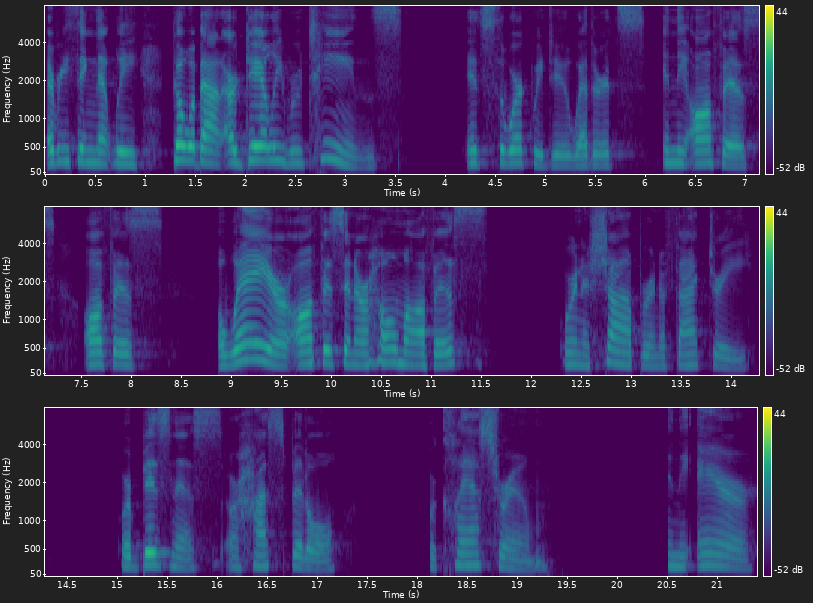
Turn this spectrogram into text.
everything that we go about, our daily routines. It's the work we do, whether it's in the office, office away, or office in our home office, or in a shop, or in a factory, or business, or hospital or classroom, in the air,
